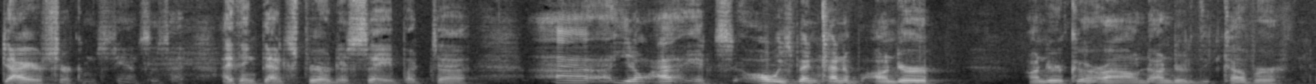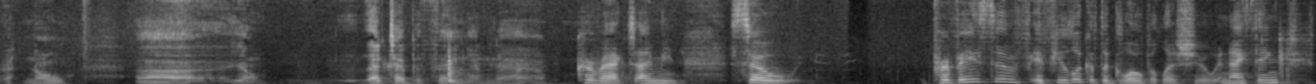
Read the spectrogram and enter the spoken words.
dire circumstances. I, I think that's fair to say, but, uh, uh, you know, I, it's always been kind of under, underground, under the cover, no, uh, you know, that type of thing. And Correct. I mean, so pervasive, if you look at the global issue, and I think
